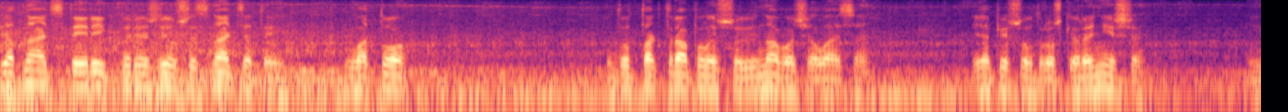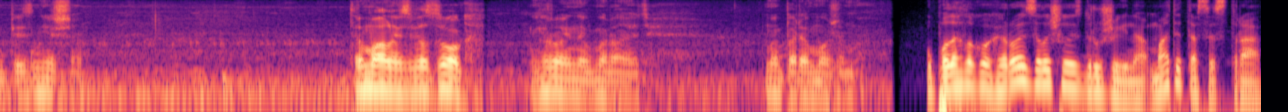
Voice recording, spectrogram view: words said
15 рік пережив, 16-й в АТО. І тут так трапилось, що війна почалася. Я пішов трошки раніше, він пізніше. Тримали зв'язок, герої не вмирають. Ми переможемо. У полеглого героя залишилась дружина, мати та сестра.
